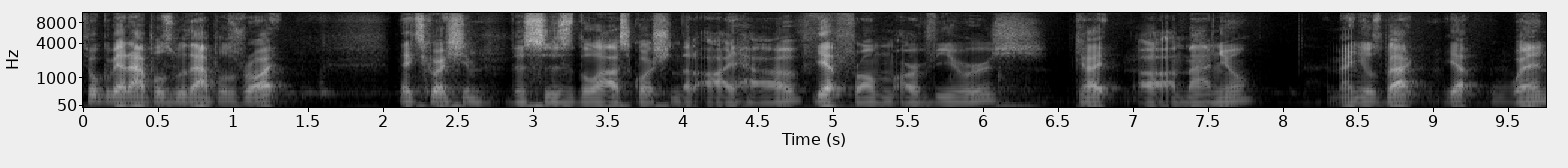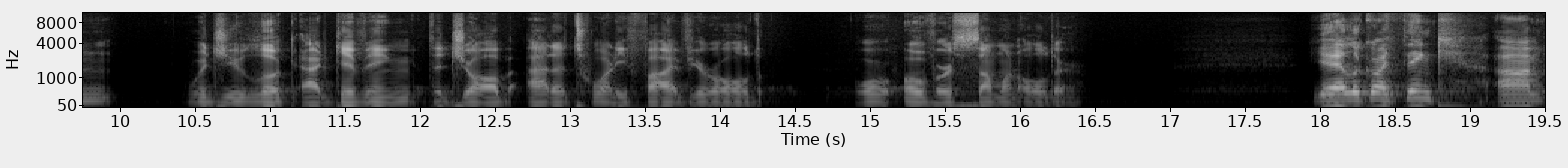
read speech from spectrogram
talk about apples with apples, right? Next question. This is the last question that I have Yep. from our viewers. Okay, Uh, Emmanuel, Emmanuel's back. Yep. when would you look at giving the job at a 25 year old or over someone older? Yeah, look, I think um,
